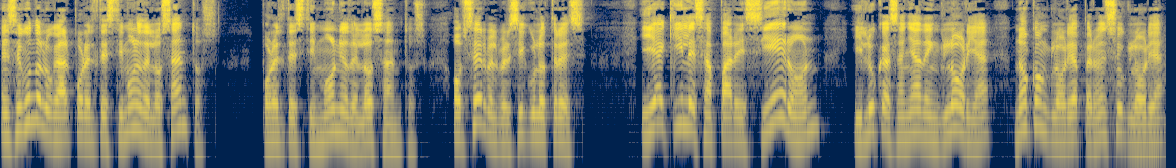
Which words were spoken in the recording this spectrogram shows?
En segundo lugar, por el testimonio de los santos, por el testimonio de los santos. Observe el versículo 3. Y aquí les aparecieron, y Lucas añade en gloria, no con gloria, pero en su gloria,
